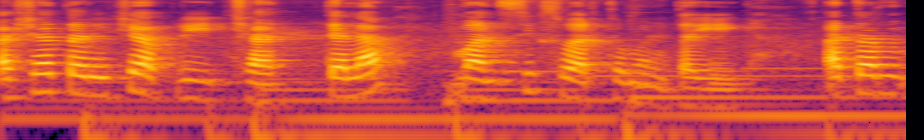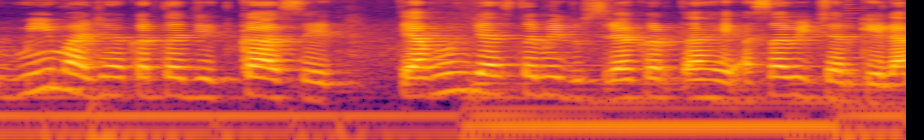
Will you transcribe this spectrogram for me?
अशा तऱ्हेची आपली इच्छा त्याला मानसिक स्वार्थ म्हणता येईल. आता मी माझ्याकरता जितका असेल त्याहून जास्त मी दुसऱ्याकरता आहे असा विचार केला.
